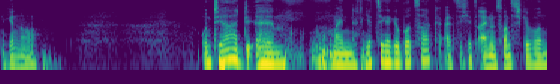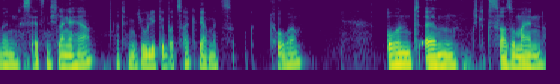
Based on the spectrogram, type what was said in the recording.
Genau. Und ja, die, ähm, mein jetziger Geburtstag, als ich jetzt 21 geworden bin, ist ja jetzt nicht lange her. Ich hatte im Juli Geburtstag, wir haben jetzt Oktober. Und ähm, ich glaube, das war so mein,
